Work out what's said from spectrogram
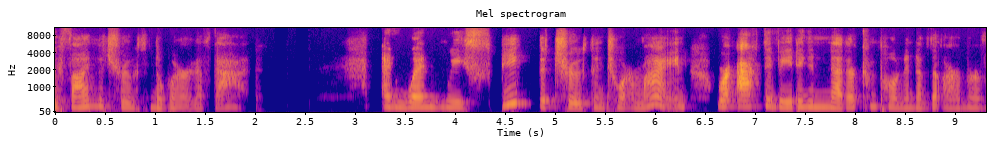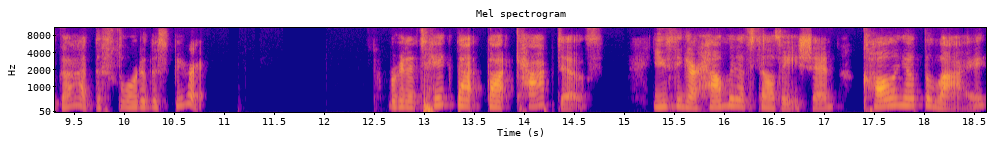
We find the truth in the Word of God. And when we speak the truth into our mind, we're activating another component of the armor of God, the sword of the Spirit. We're going to take that thought captive using our helmet of salvation, calling out the lie,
